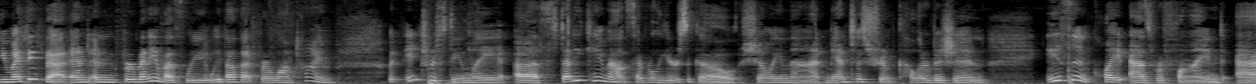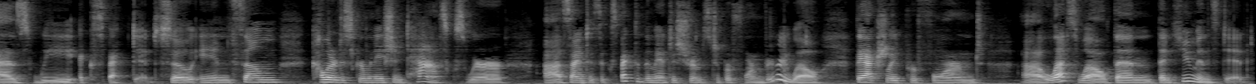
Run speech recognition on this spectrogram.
you might think that. And, and for many of us, we, we thought that for a long time. But interestingly, a study came out several years ago showing that mantis shrimp color vision isn't quite as refined as we expected. So, in some color discrimination tasks where uh, scientists expected the mantis shrimps to perform very well, they actually performed uh, less well than, than humans did.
